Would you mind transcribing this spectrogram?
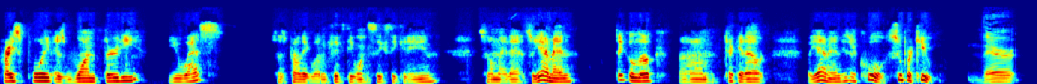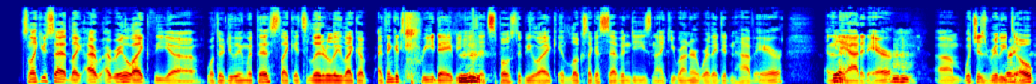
price point is 130 US, so it's probably 150, 160 Canadian, something like that. So yeah, man, take a look, um, check it out. But yeah, man, these are cool, super cute. They're so like you said, like I I really like the uh what they're doing with this. Like it's literally like a I think it's pre day because Mhm. it's supposed to be like it looks like a seventies Nike runner where they didn't have air and then they added air. Mhm. um, which is really Right. dope.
